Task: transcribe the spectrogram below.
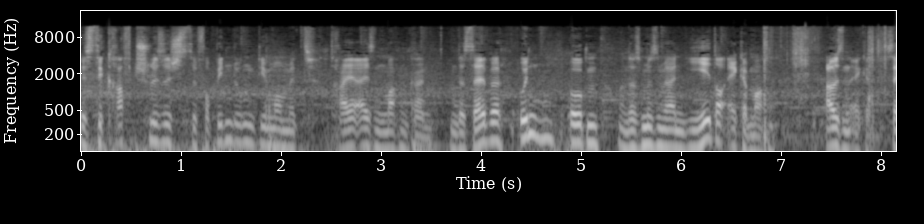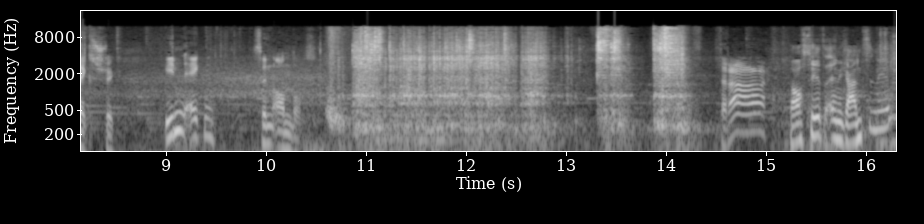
Ist die kraftschlüssigste Verbindung, die man mit drei Eisen machen kann. Und dasselbe unten, oben und das müssen wir an jeder Ecke machen. Außenecke, sechs Stück. Innecken sind anders. Tada! darfst du jetzt eine ganze nehmen?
